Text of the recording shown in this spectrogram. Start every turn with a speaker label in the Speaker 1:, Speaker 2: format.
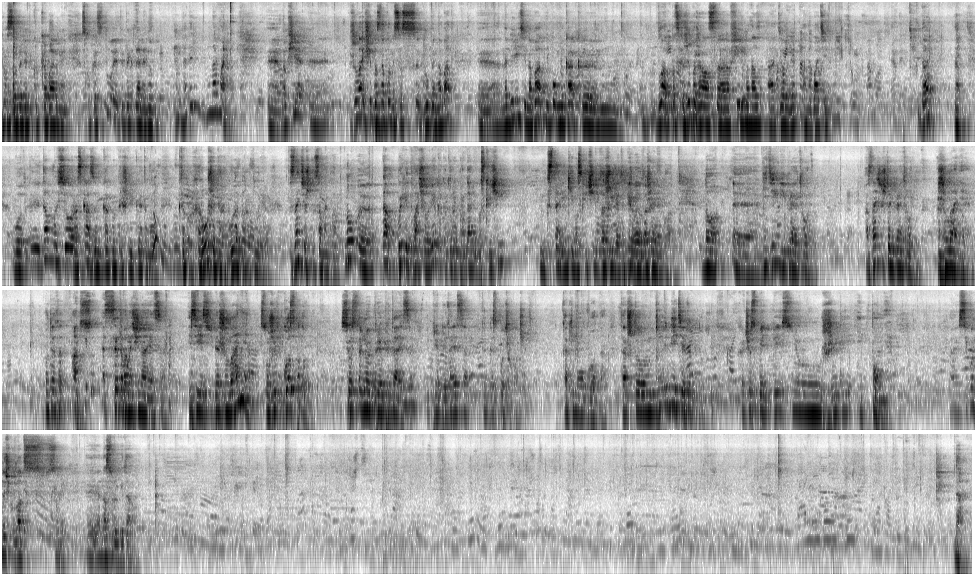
Speaker 1: Ну, задали такой коварный, сколько стоит и так далее. Но это нормально. Э, вообще, э, желающие познакомиться с группой Набат, э, наберите Набат, не помню как. э, Влад, подскажи, пожалуйста, фильм о, нас- о делали о Набате. Да? Да. Вот. И там мы все рассказываем, как мы пришли к этому, к такой хорошей, дорогой аппаратуре. Знаете, что самое главное? Ну, э, да, были два человека, которые продали москвичи, старенькие москвичи, вложили, это первое вложение было. Но э, не деньги играют роль. А знаете, что играет роль? Желание. Вот это, от- с этого начинается. Если есть у тебя желание служить Господу, все остальное приобретается. И приобретается, как Господь хочет, как Ему угодно. Так что имейте это в виду. Хочу спеть песню «Живи и помни». Э, Секундочку, Влад, сори, э, на свою гитару. Да.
